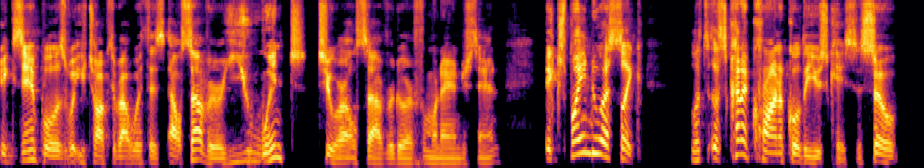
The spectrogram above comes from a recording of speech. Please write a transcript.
example is what you talked about with this El Salvador. You went to El Salvador, from what I understand. Explain to us, like, let's let's kind of chronicle the use cases. So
